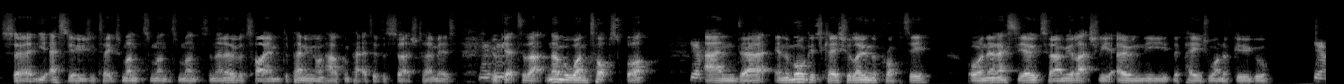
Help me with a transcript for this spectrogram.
So SEO usually takes months and months and months, and then over time, depending on how competitive the search term is, mm-hmm. you'll get to that number one top spot. Yep. And uh, in the mortgage case, you'll own the property, or in an SEO term, you'll actually own the the page one of Google. Yeah.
